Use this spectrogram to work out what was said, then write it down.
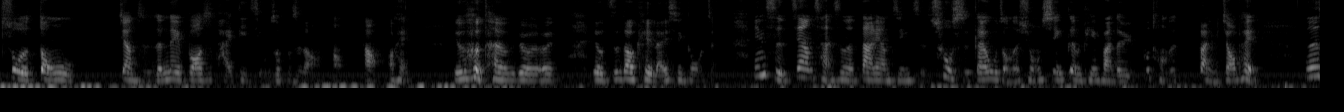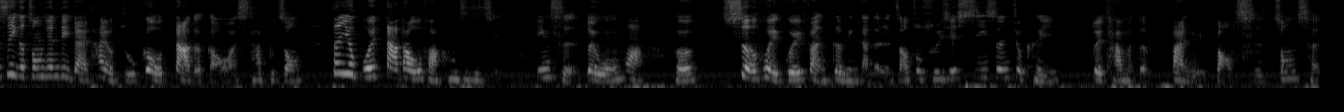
做的动物这样子，人类不知道是排第几，我说不知道。好，好，OK。有后他有有有知道可以来信跟我讲，因此这样产生了大量精子，促使该物种的雄性更频繁的与不同的伴侣交配。人是一个中间地带，它有足够大的睾丸使它不忠，但又不会大到无法控制自己。因此，对文化和社会规范更敏感的人，只要做出一些牺牲，就可以对他们的伴侣保持忠诚。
